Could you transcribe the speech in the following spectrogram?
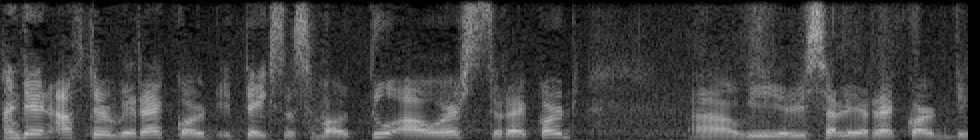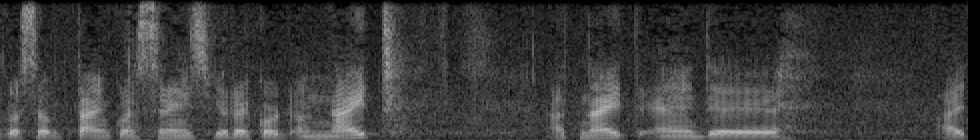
and then after we record, it takes us about two hours to record. Uh, we usually record because of time constraints. We record on night, at night, and uh, I,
